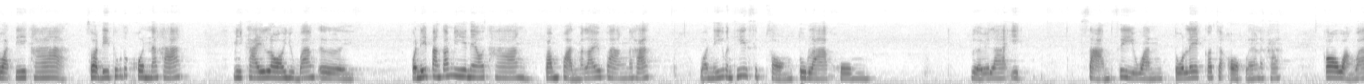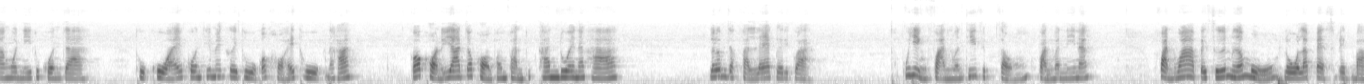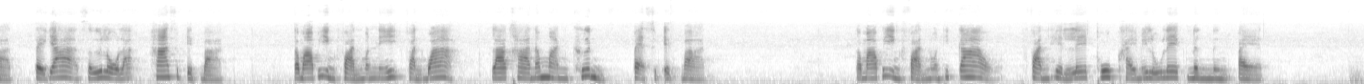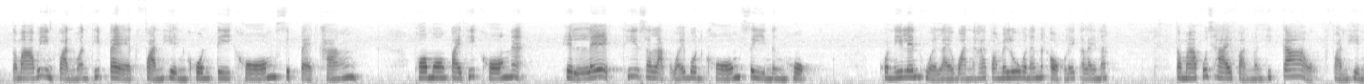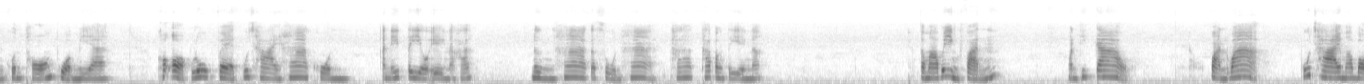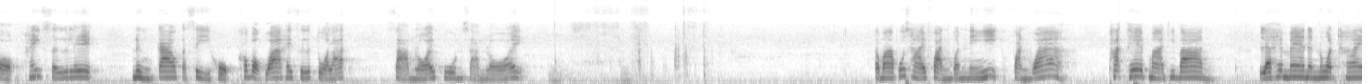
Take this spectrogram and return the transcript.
สวัสดีค่ะ สวัสดีทุกๆคนนะคะ มีใครรออยู่บ้างเอ่ย วันนี้ปังก็มีแนวทางความฝันมาเล่าให้ฟังนะคะ วันนี้วันที่ 12 ตุลาคม เหลือเวลาอีก 3-4 วันตัวเลขก็จะออกแล้วนะคะ ก็หวังว่างวดนี้ทุกคนจะถูกหวย คนที่ไม่เคยถูกก็ขอให้ถูกนะคะ ก็ขออนุญาตเจ้าของความฝันทุกท่านด้วยนะคะ เริ่มจากฝันแรกเลยดีกว่า ผู้หญิงฝันวันที่สิบสองฝันวันนี้นะ ฝันว่าไปซื้อเนื้อหมูโลละแปดสิบเอ็ดบาท แต่ย่าซื้อโลละห้าสิบเอ็ดบาท ต่อมาผู้หญิงฝันวันนี้ฝันว่า ราคาน้ำมันขึ้นแปดสิบเอ็ดบาท ต่อมาผู้หญิงฝันวันที่เก้าฝันเห็นเลขทูบใครไม่รู้เลขหนึ่งหนึ่งแปดต่อมาผู้หญิงฝันวันที่8ฝันเห็นคนตีค้อง18ครั้ง พอมองไปที่คล้องเนี่ย เห็นเลขที่สลักไว้บนคล้อง416คนนี้เล่นหวยรายวันนะคะปังไม่รู้วันนั้นมันออกเลขอะไรนะ ต่อมาผู้ชายฝันวันที่9ฝันเห็นคนท้องผัวเมียเขาออกลูกแฝดผู้ชาย5คน อันนี้ตีเอาเองนะคะ15กับ05ถ้าถ้าปังตีเองนะ ต่อมาผู้หญิงฝัน วันที่เก้าฝันว่า ผู้ชายมาบอกให้ซื้อเลขหนึ่งเก้ากับสี่หกเขาบอกว่าให้ซื้อตัวละสามร้อยคูณสามร้อยต่อมาผู้ชายฝันวันนี้ ฝันว่าพระเทพมาที่บ้าน และให้แม่นะนวดให้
